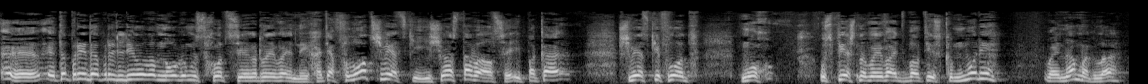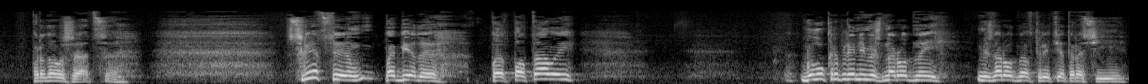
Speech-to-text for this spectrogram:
Э, это предопределило во многом исход Северной войны. Хотя флот шведский еще оставался. И пока шведский флот мог успешно воевать в Балтийском море, война могла продолжаться. Следствием победы под Полтавой было укрепление международной, международного авторитета России,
